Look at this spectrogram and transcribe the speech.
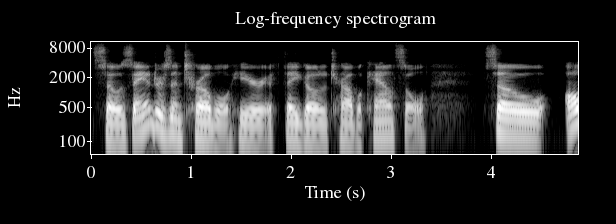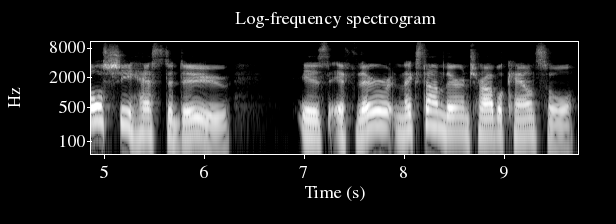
So Xander's in trouble here if they go to tribal council. So all she has to do is if they're next time they're in tribal council,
